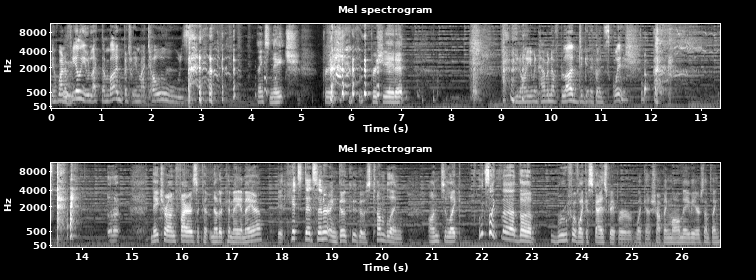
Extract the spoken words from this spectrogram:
I want to feel you like the mud between my toes. Thanks, Nate. Pre- appreciate it. You don't even have enough blood to get a good squish. Natron fires a, ka- another Kamehameha. It hits dead center, and Goku goes tumbling onto like looks like the the roof of like a skyscraper, like a shopping mall maybe or something.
